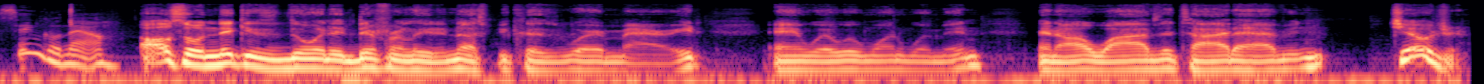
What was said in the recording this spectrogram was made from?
single now. Also, Nick is doing it differently than us because we're married and we're with one woman, and our wives are tired of having children.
